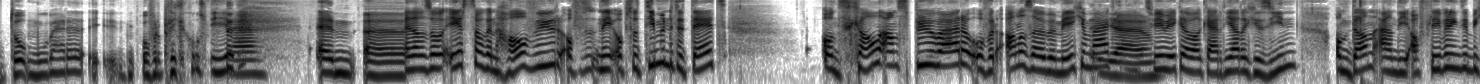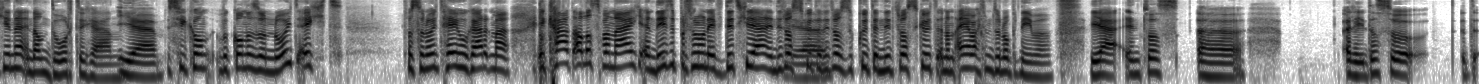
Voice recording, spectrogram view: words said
doodmoe waren, eh, overprikkeld. ja. En, eh, En dan zo eerst nog een half uur, of nee, op zo'n tien minuten tijd, ons gal aan het spuwen waren over alles dat we hebben meegemaakt Ja. in die twee weken dat we elkaar niet hadden gezien, om dan aan die aflevering te beginnen en dan door te gaan. ja, Dus kon, we konden zo nooit echt... Het was zo nooit, hey, hoe gaat het? Maar ik ga het alles vandaag en deze persoon heeft dit gedaan en dit was Ja. kut en dit was kut en dit was kut. En dan, ah ja, wacht, we moeten opnemen. ja, en het was... eh allee, dat is zo...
